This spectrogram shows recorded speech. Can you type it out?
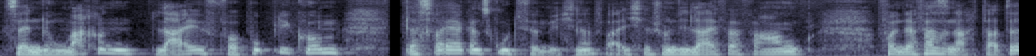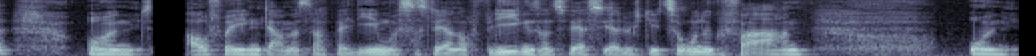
Sendung machen, live vor Publikum. Das war ja ganz gut für mich, ne? weil ich ja schon die Live-Erfahrung von der Fasenacht hatte. Und aufregend, damals nach Berlin musstest du ja noch fliegen, sonst wärst du ja durch die Zone gefahren. Und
